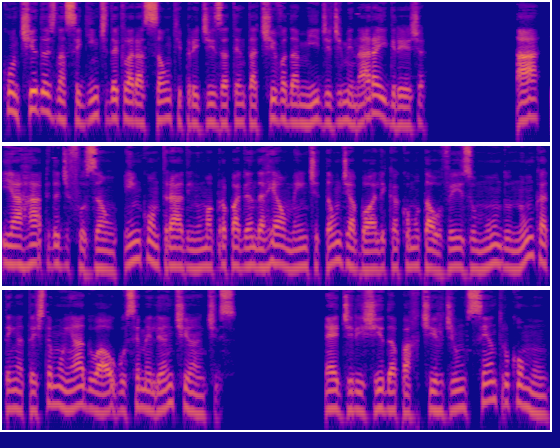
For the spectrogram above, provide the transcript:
contidas na seguinte declaração que prediz a tentativa da mídia de minar a Igreja, a, e a rápida difusão encontrada em uma propaganda realmente tão diabólica como talvez o mundo nunca tenha testemunhado algo semelhante antes. É dirigida a partir de um centro comum.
